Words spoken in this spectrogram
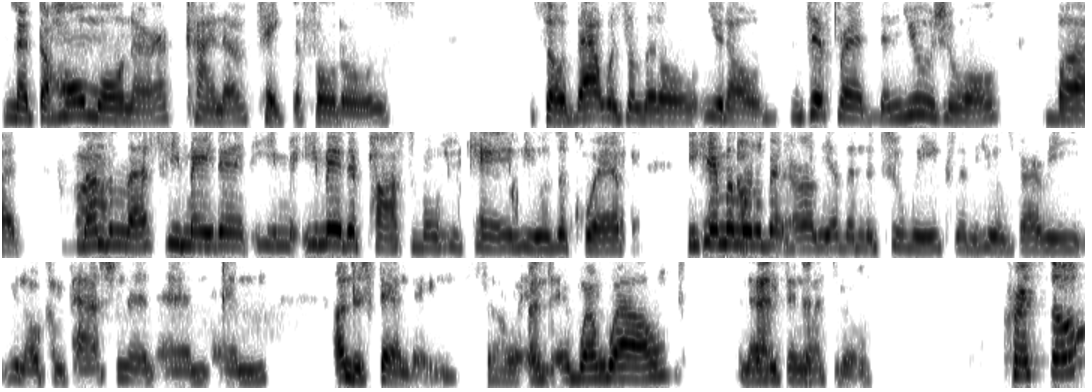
let the homeowner kind of take the photos. So that was a little, you know, different than usual, but nonetheless he made it he, he made it possible. He came he was equipped. He came a little bit earlier than the two weeks and he was very you know compassionate and and understanding. So it, it went well and everything went through. Crystal.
